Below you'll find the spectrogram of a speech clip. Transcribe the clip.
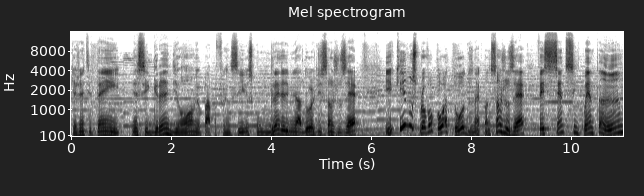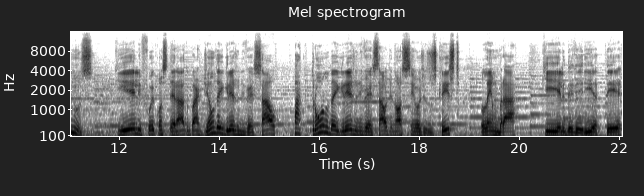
Que a gente tem esse grande homem, o Papa Francisco, um grande admirador de São José e que nos provocou a todos, né? Quando São José fez 150 anos que ele foi considerado guardião da Igreja Universal, patrono da Igreja Universal de Nosso Senhor Jesus Cristo, lembrar que ele deveria ter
